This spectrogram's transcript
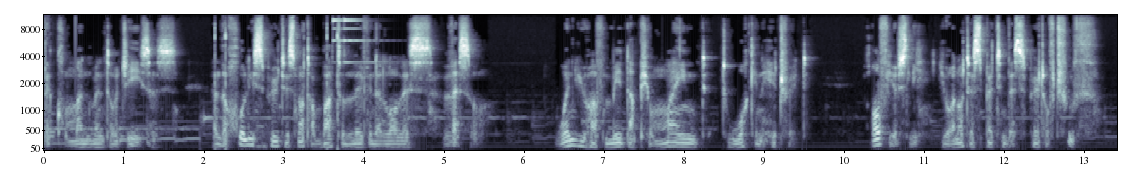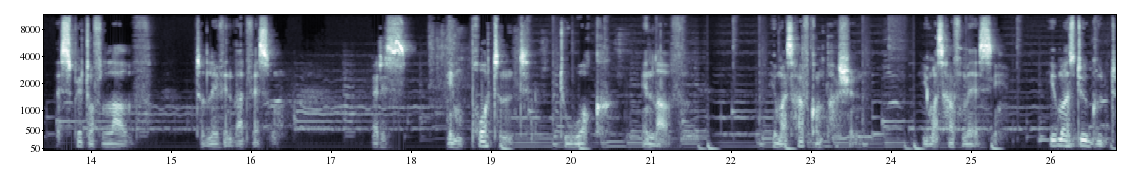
the commandment of Jesus. And the Holy Spirit is not about to live in a lawless vessel. When you have made up your mind to walk in hatred, obviously you are not expecting the Spirit of truth, the Spirit of love to live in that vessel. It is important to walk in love. You must have compassion. You must have mercy. You must do good.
